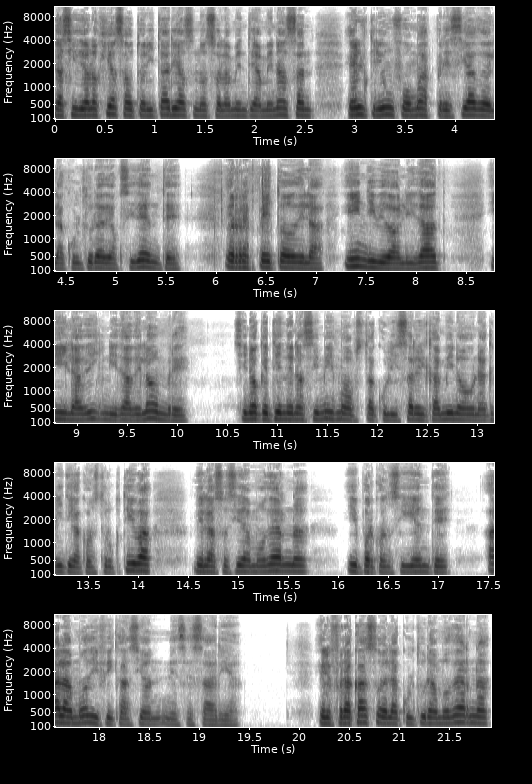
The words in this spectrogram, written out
Las ideologías autoritarias no solamente amenazan el triunfo más preciado de la cultura de Occidente, el respeto de la individualidad y la dignidad del hombre, sino que tienden asimismo a obstaculizar el camino a una crítica constructiva de la sociedad moderna y por consiguiente a la modificación necesaria. El fracaso de la cultura moderna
